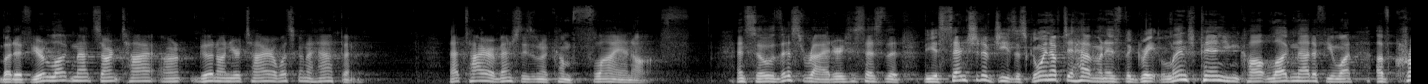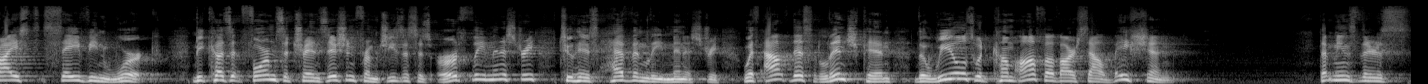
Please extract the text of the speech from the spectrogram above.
But if your lug nuts aren't, ti- aren't good on your tire, what's going to happen? That tire eventually is going to come flying off. And so this writer, he says that the ascension of Jesus, going up to heaven, is the great linchpin, you can call it lug nut if you want, of Christ's saving work because it forms a transition from Jesus' earthly ministry to his heavenly ministry. Without this linchpin, the wheels would come off of our salvation. That means there's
